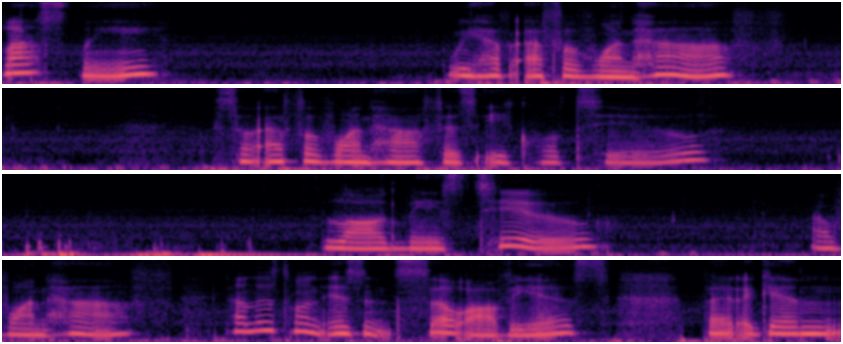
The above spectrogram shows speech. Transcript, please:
Lastly, we have f of 1 half. So f of 1 half is equal to log base 2 of 1 half. Now this one isn't so obvious, but again,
